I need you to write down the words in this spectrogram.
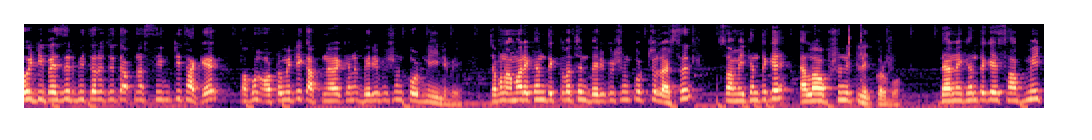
ওই ডিভাইসের ভিতরে যদি আপনার সিমটি থাকে, তখন অটোমেটিক আপনার এখানে ভেরিফিকেশন কোড নিয়ে নেবে। যেমন আমার এখানে দেখতে পাচ্ছেন ভেরিফিকেশন কোড চলে আসছে। সো আমি এখান থেকে অ্যালাউ অপশনে ক্লিক করব। দেন এখান থেকে সাবমিট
